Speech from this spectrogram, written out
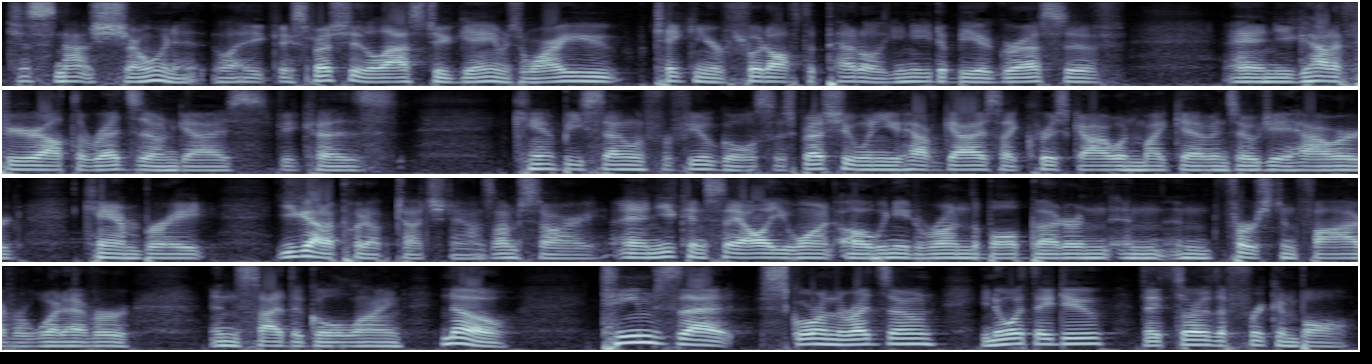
just not showing it. Like especially the last two games. Why are you taking your foot off the pedal? You need to be aggressive, and you got to figure out the red zone guys because can't be settling for field goals, especially when you have guys like Chris Godwin, Mike Evans, OJ Howard, Cam Brate. You got to put up touchdowns. I'm sorry, and you can say all you want. Oh, we need to run the ball better in, in, in first and five or whatever inside the goal line. No, teams that score in the red zone, you know what they do? They throw the freaking ball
